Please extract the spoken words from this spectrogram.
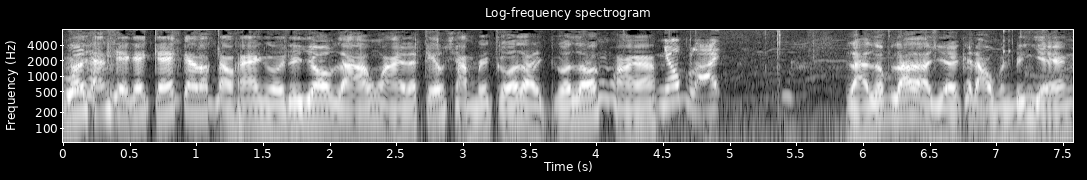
Nói thắng xe cái két cái bắt đầu hai người đi vô là ở ngoài đó kéo sầm cái cửa lại cửa lớn ngoài á. Nhốt lại. Là lúc đó là về cái đầu mình biến dạng.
